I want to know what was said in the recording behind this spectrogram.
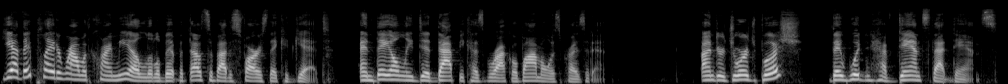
Yeah, they played around with Crimea a little bit, but that's about as far as they could get. And they only did that because Barack Obama was president. Under George Bush, they wouldn't have danced that dance.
